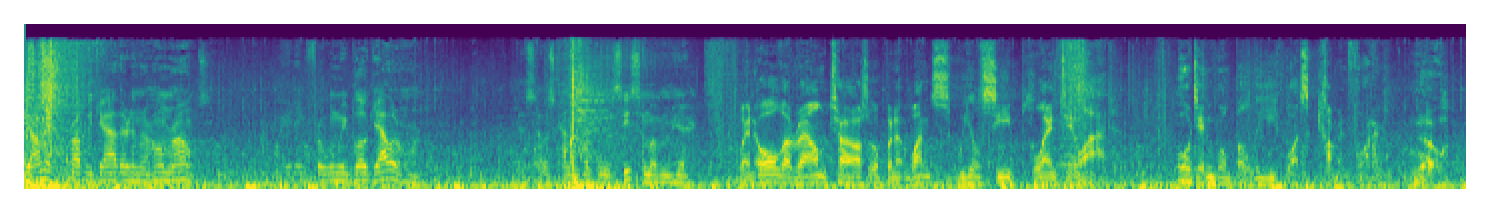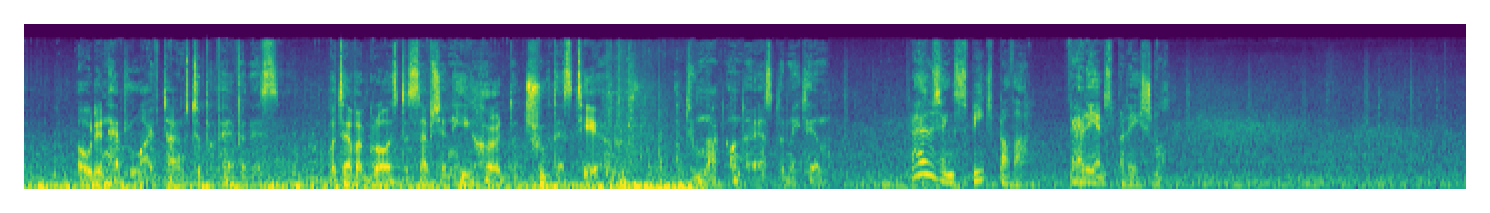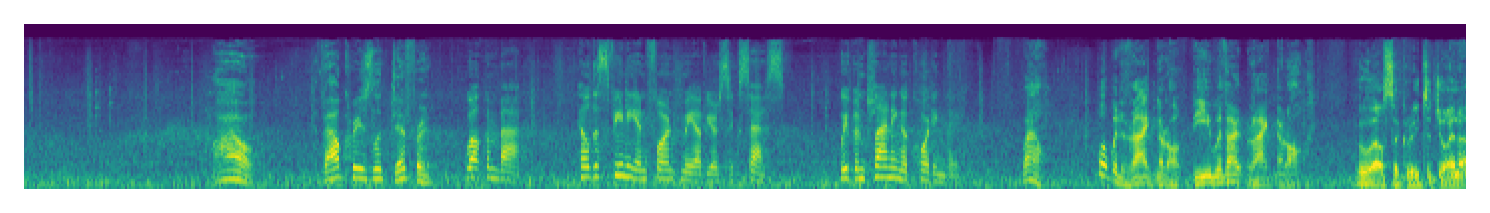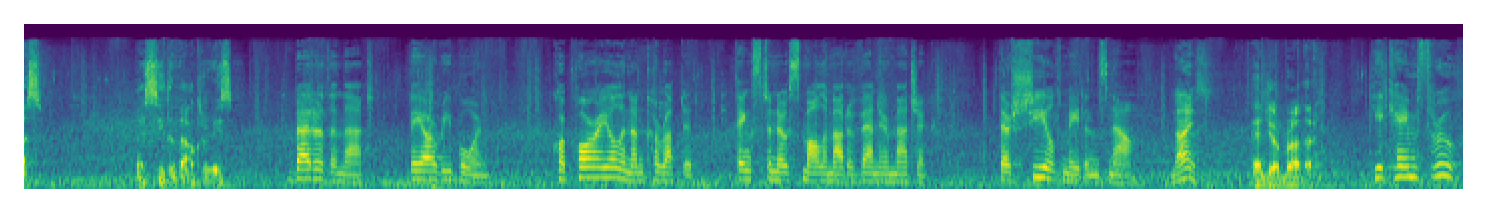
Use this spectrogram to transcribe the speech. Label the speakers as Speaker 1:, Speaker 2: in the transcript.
Speaker 1: the armies are probably gathered in their home realms, waiting for when we blow Gjallarhorn. Guess I was kind of hoping to see some of them here.
Speaker 2: When all the realm towers open at once, we'll see plenty, lad. Odin won't believe what's coming for him.
Speaker 3: No. Odin had lifetimes to prepare for this. Whatever Groa's deception, he heard the truth as Tyr. Do not underestimate him.
Speaker 2: Rousing speech, brother. Very inspirational.
Speaker 1: Wow, the Valkyries look different.
Speaker 4: Welcome back. Hildisvini informed me of your success. We've been planning accordingly.
Speaker 2: Well, what would Ragnarok be without Ragnarok?
Speaker 3: Who else agreed to join us? I see the Valkyries.
Speaker 4: Better than that. They are reborn. Corporeal and uncorrupted, thanks to no small amount of Vanir magic. They're shield maidens now.
Speaker 1: Nice.
Speaker 3: And your brother.
Speaker 4: He came through.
